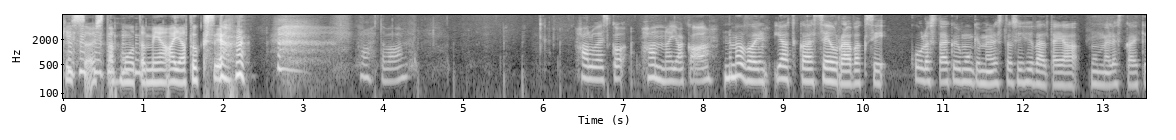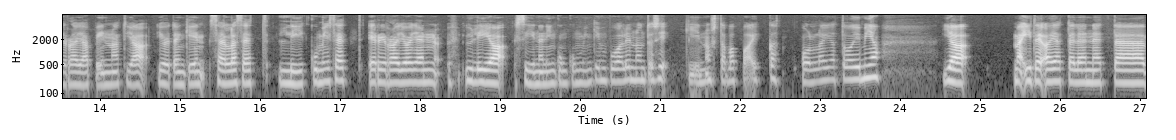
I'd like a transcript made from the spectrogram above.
kissoista muutamia ajatuksia. Mahtavaa. Haluaisiko Hanna jakaa? No mä voin jatkaa seuraavaksi. Kuulostaa kyllä munkin mielestä tosi hyvältä ja mun mielestä kaikki rajapinnat ja jotenkin sellaiset liikkumiset eri rajojen yli ja siinä niin kuin kumminkin puolin on tosi kiinnostava paikka olla ja toimia. Ja mä itse ajattelen, että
